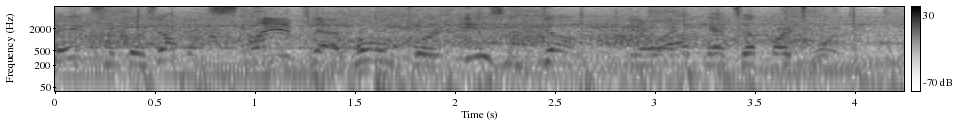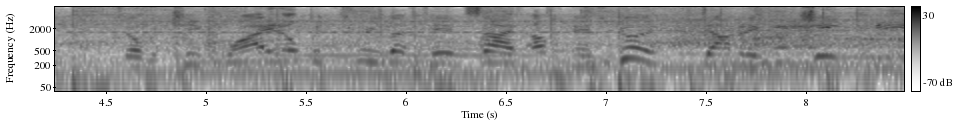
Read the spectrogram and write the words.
Fakes and goes up and slams that home for an easy dunk. You know, Wildcats up by 20. Over Cheek, wide open three left-hand side, up and good. Dominic Cheek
